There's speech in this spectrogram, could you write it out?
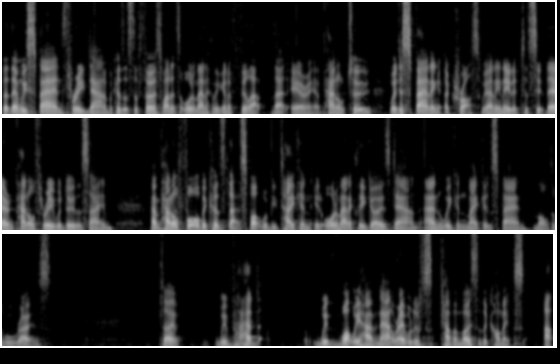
but then we span three down. And because it's the first one, it's automatically going to fill up that area. Panel two, we're just spanning across. We only need it to sit there, and panel three would do the same. And panel four, because that spot would be taken, it automatically goes down and we can make it span multiple rows. So we've had, with what we have now, we're able to cover most of the comics up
